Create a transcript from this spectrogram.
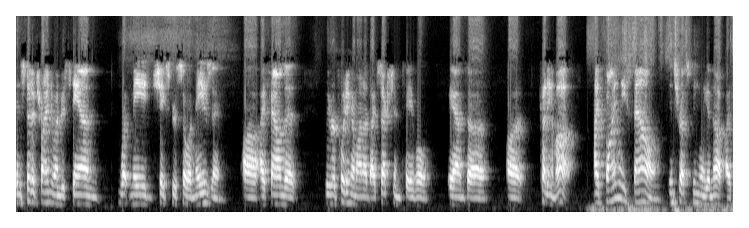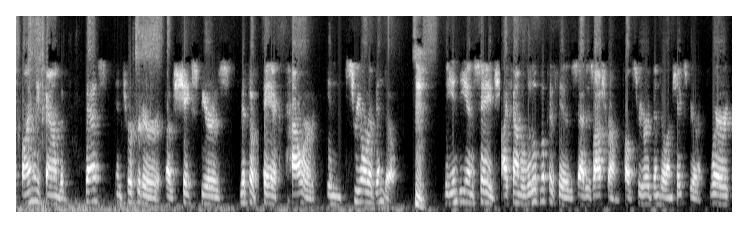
instead of trying to understand what made Shakespeare so amazing, uh, I found that we were putting him on a dissection table and uh, uh, cutting him up I finally found, interestingly enough, I finally found the best interpreter of Shakespeare's mythopoeic power in Sri Aurobindo, hmm. the Indian sage. I found a little book of his at his ashram called Sri Aurobindo on Shakespeare, where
